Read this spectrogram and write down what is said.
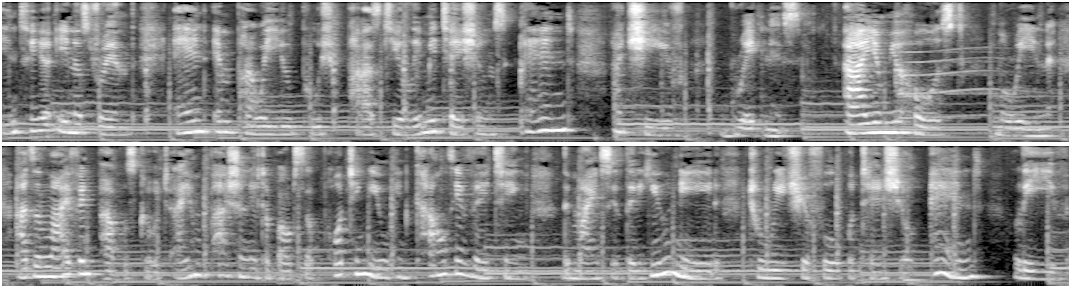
into your inner strength and empower you push past your limitations and achieve greatness. I am your host, Maureen. As a life and purpose coach, I am passionate about supporting you in cultivating the mindset that you need to reach your full potential and live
